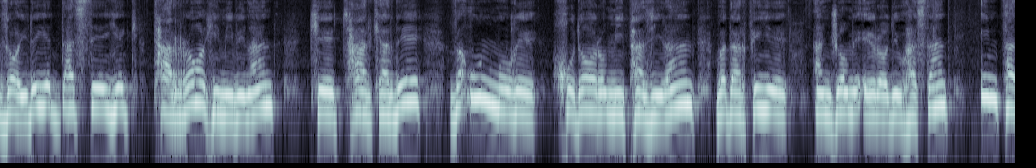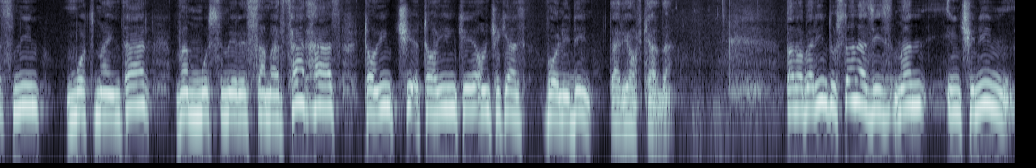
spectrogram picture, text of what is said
زایده دست یک طراحی می‌بینند که تر کرده و اون موقع خدا رو میپذیرند و در پی انجام ارادی هستند. این تصمیم مطمئنتر و مسمر سمرتر هست تا این تا اینکه آنچه که از والدین دریافت کردن بنابراین دوستان عزیز من این چنین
